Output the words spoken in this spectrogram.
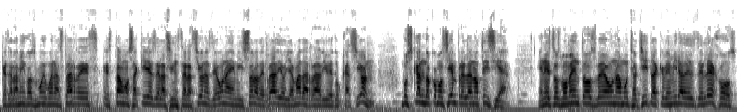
¿Qué tal amigos? Muy buenas tardes. Estamos aquí desde las instalaciones de una emisora de radio llamada Radio Educación, buscando como siempre la noticia. En estos momentos veo una muchachita que me mira desde lejos.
